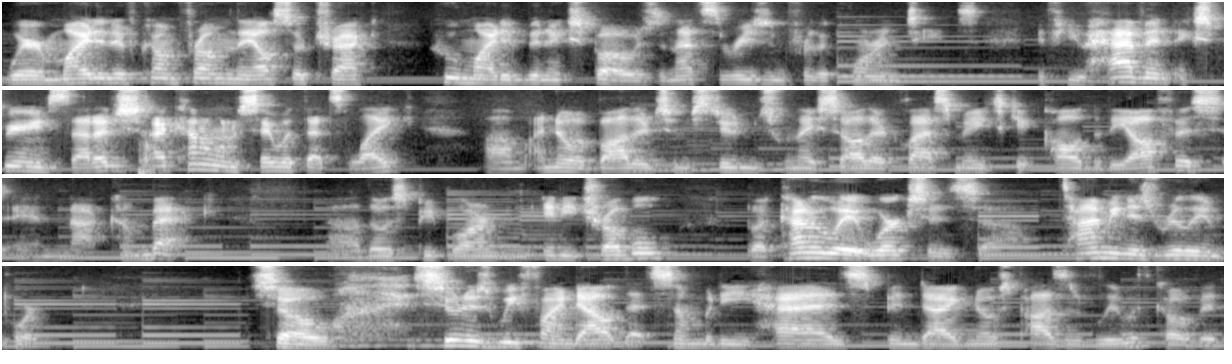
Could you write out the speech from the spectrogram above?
where might it have come from. And they also track who might have been exposed, and that's the reason for the quarantines. If you haven't experienced that, I just I kind of want to say what that's like. Um, I know it bothered some students when they saw their classmates get called to the office and not come back. Uh, those people aren't in any trouble, but kind of the way it works is uh, timing is really important. So, as soon as we find out that somebody has been diagnosed positively with COVID,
